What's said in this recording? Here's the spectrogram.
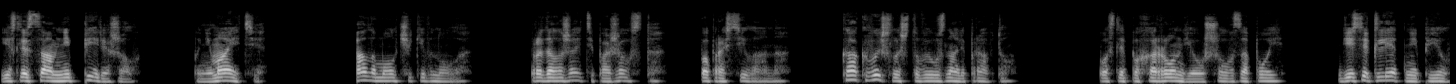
если сам не пережил. Понимаете?» Алла молча кивнула. «Продолжайте, пожалуйста», — попросила она. «Как вышло, что вы узнали правду?» После похорон я ушел в запой. Десять лет не пил,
